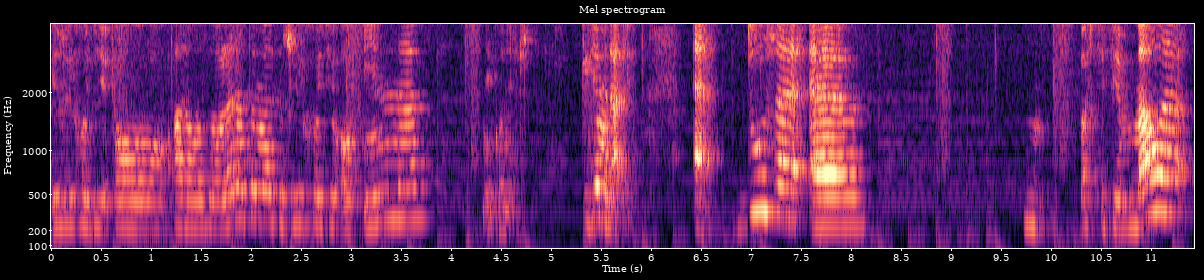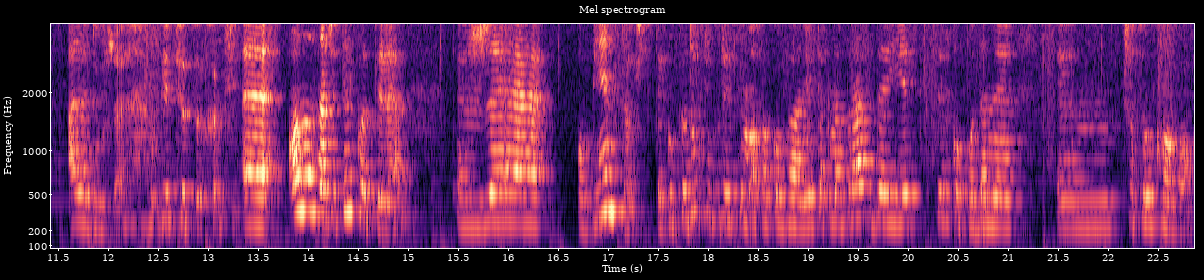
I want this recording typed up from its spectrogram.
jeżeli chodzi o aerozole, natomiast jeżeli chodzi o inne, niekoniecznie. Idziemy dalej. E. Duże E. Właściwie małe, ale duże. Wiecie o co chodzi. E, ono znaczy tylko tyle, że objętość tego produktu, który jest w tym opakowaniu, tak naprawdę jest tylko podany szacunkowo.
